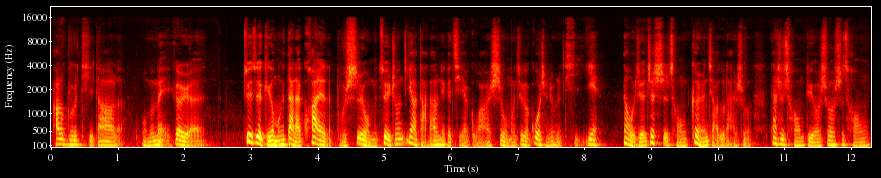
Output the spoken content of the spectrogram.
阿鲁不是提到了，我们每一个人。最最给我们带来快乐的，不是我们最终要达到那个结果，而是我们这个过程中的体验。那我觉得这是从个人角度来说，但是从比如说是从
